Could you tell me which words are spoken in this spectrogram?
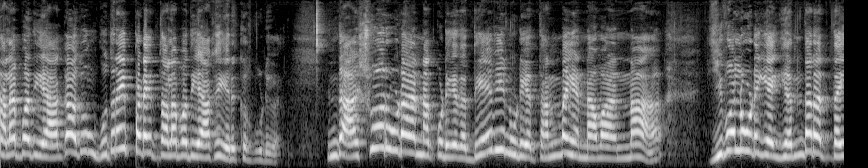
தளபதியாக அதுவும் குதிரைப்படை தளபதியாக இருக்கக்கூடியவ. இந்த அஸ்வரூடான்னா கூடியத தேவியினுடைய தன்மை என்னவான்னா இவளுடைய எந்திரத்தை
